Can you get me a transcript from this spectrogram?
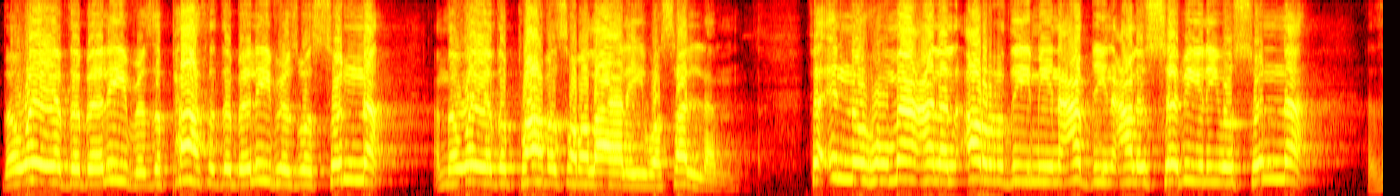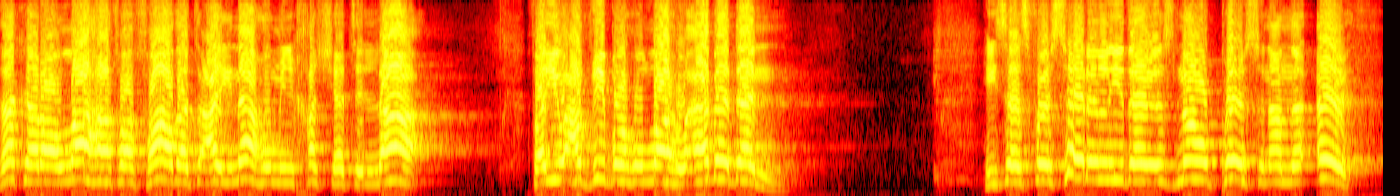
the way of the believers, the path of the believers was sunnah and the way of the Prophet sallallahu alaihi wasallam. فإنه ما على الأرض من عبد على السبيل والسنة ذكر الله ففاضت عيناه من خشية الله فيعذبه الله أبدا He says, For certainly there is no person on the earth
